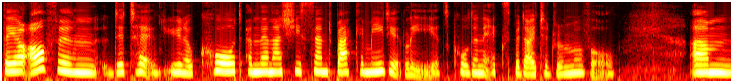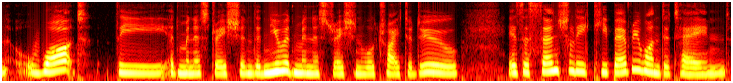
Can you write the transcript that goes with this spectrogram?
they are often deta- you know, caught and then actually sent back immediately. It's called an expedited removal. Um, what the administration, the new administration, will try to do is essentially keep everyone detained,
